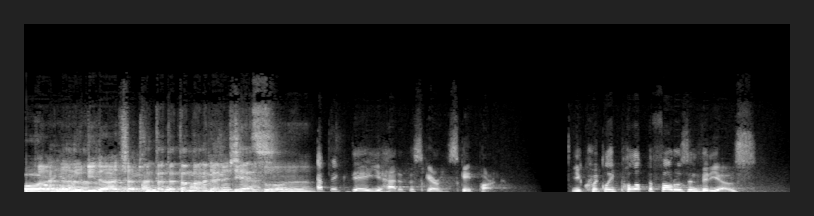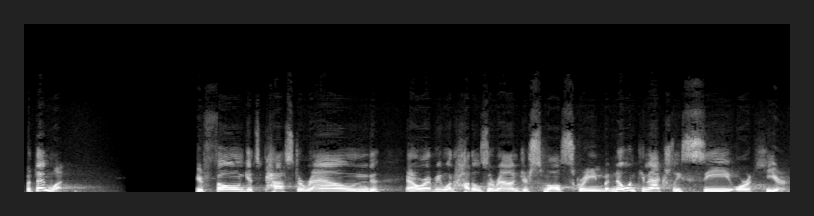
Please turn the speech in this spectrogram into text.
Oh, Enfin, on nous dit dans la chatroom Attends, qu'on attends, peut dans la partager même pièce. euh. epic day you had at the scare, skate park. You quickly pull up the photos and videos, but then what? Your phone gets passed around, and or everyone huddles around your small screen, but no one can actually see or hear.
